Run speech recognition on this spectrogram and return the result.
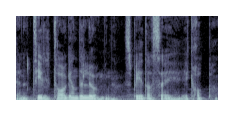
Känner ett tilltagande lugn sprida sig i kroppen.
